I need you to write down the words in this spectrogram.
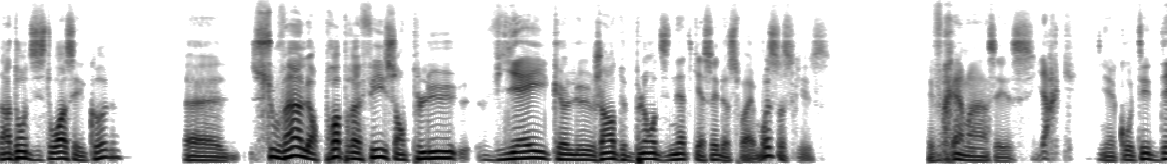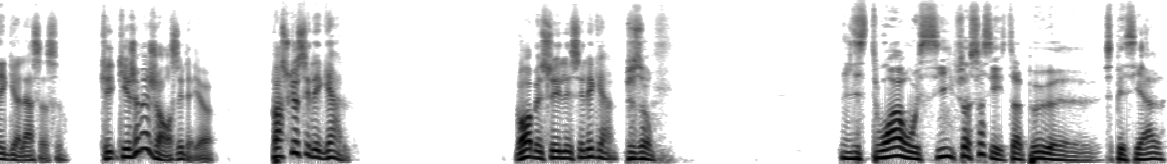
dans d'autres histoires, c'est le cas. Euh, souvent, leurs propres filles sont plus vieilles que le genre de blondinette qui essaie de se faire. Moi, ça, c'est c'est vraiment. C'est yark. Il y a un côté dégueulasse à ça. Qui, qui est jamais jasé, d'ailleurs. Parce que c'est légal. Ah, mais c'est c'est légal. C'est ça. L'histoire aussi, ça, ça c'est un peu euh, spécial.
